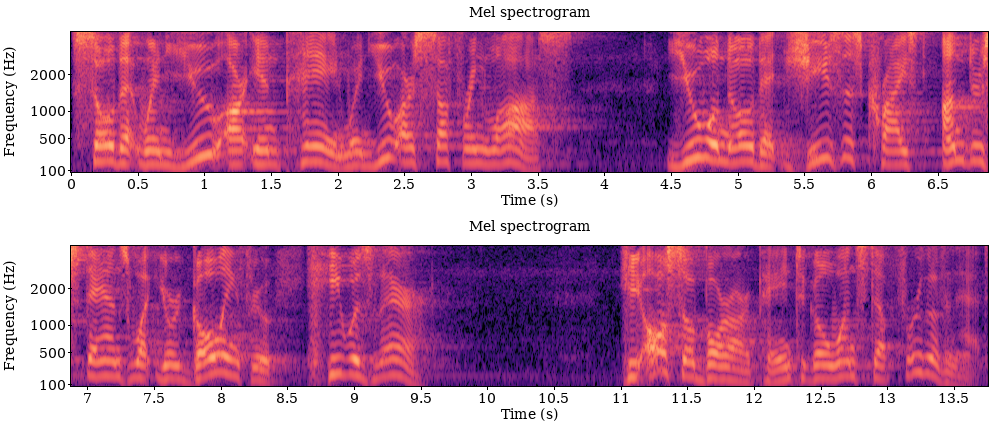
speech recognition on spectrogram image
so that when you are in pain, when you are suffering loss, you will know that Jesus Christ understands what you're going through. He was there. He also bore our pain to go one step further than that.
